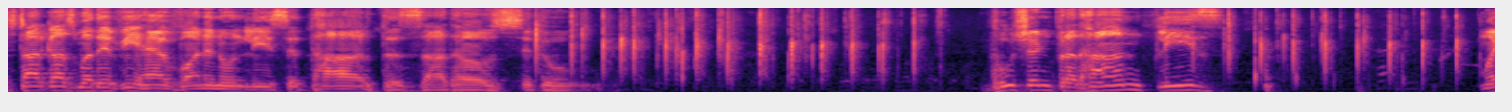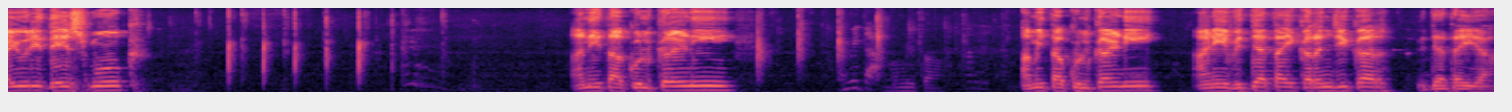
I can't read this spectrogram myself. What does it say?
स्टारकास्टमध्ये we have one and only Siddharth Jadhav Siddhu Bhushan Pradhan please Mayuri Deshmukh Anita Kulkarni Amita Kulkarni आणि विद्याताई करंजीकर विद्याताई या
